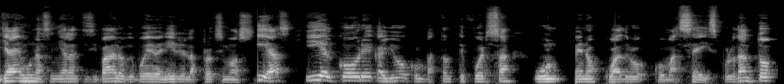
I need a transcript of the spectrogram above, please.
ya es una señal anticipada de lo que puede venir en los próximos días. Y el cobre cayó con bastante fuerza, un menos 4,6. Por lo tanto,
